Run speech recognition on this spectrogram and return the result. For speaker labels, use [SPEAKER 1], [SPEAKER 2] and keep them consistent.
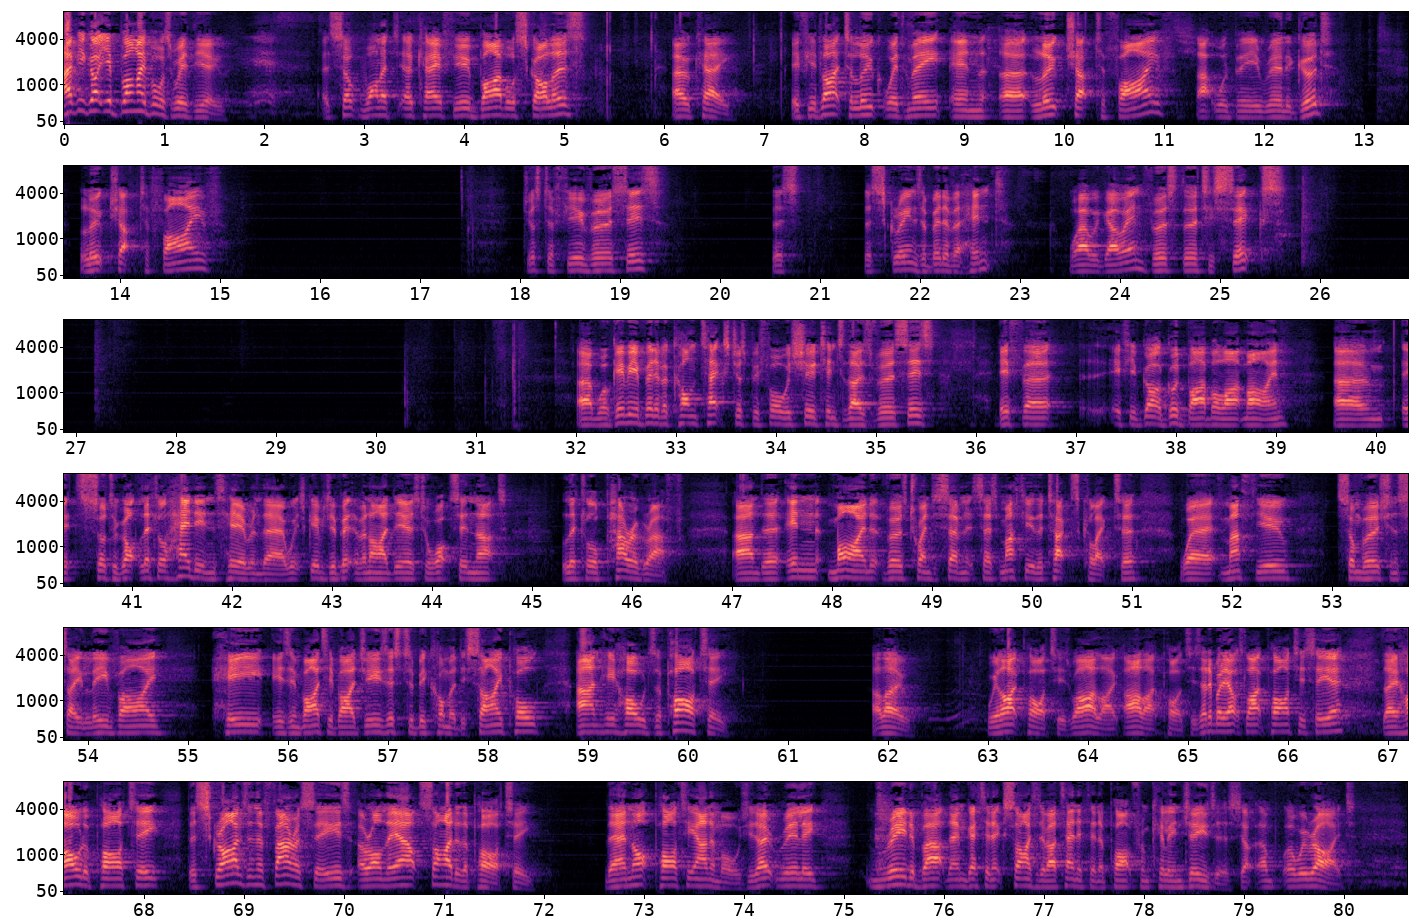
[SPEAKER 1] Have you got your Bibles with you? Yes. So, one, okay, a few Bible scholars. Okay. If you'd like to look with me in uh, Luke chapter 5, that would be really good. Luke chapter 5. Just a few verses. This, the screen's a bit of a hint where we're going. Verse 36. Uh, we'll give you a bit of a context just before we shoot into those verses. If, uh, if you've got a good Bible like mine, um, it's sort of got little headings here and there, which gives you a bit of an idea as to what's in that little paragraph. And uh, in mine, at verse 27, it says Matthew the tax collector, where Matthew, some versions say Levi, he is invited by Jesus to become a disciple and he holds a party. Hello. We like parties. Well, I like, I like parties. Anybody else like parties here? They hold a party. The scribes and the Pharisees are on the outside of the party. They're not party animals. You don't really read about them getting excited about anything apart from killing Jesus. Uh, um, are we right?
